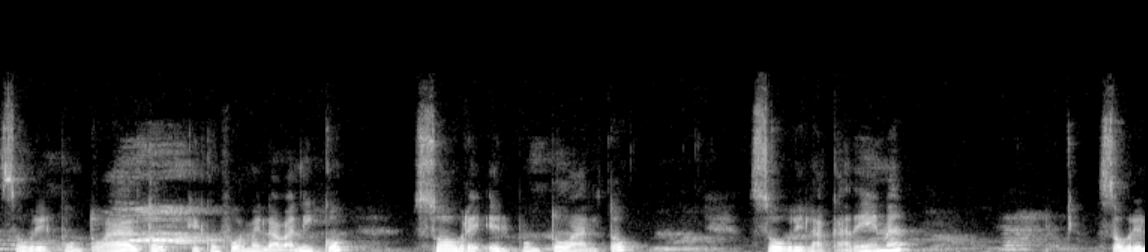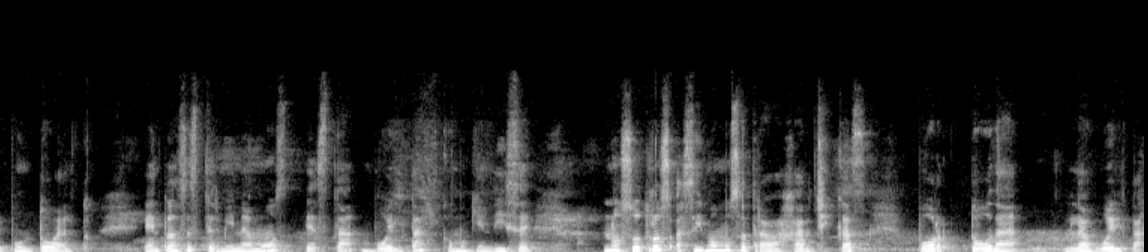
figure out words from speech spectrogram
sobre el punto alto que conforma el abanico, sobre el punto alto, sobre la cadena, sobre el punto alto. Entonces terminamos esta vuelta, como quien dice, nosotros así vamos a trabajar, chicas, por toda la vuelta.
